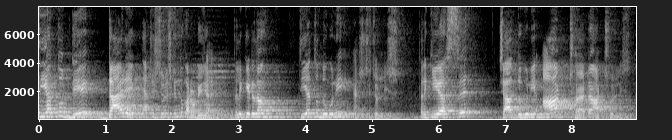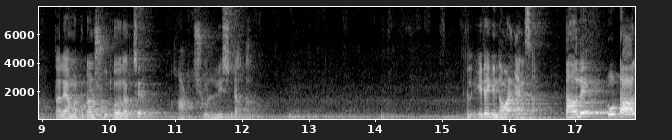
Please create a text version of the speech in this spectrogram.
তিয়াত্তর দিয়ে ডাইরেক্ট একশো ছেচল্লিশ কিন্তু কাটাটি যায়। তাহলে কেটে দাও। তিয়াত্তর দুগুনি একশো ছেচল্লিশ। তাহলে কী আসছে? চার দুগুনি আট, ছয় আটা আটচল্লিশ। তাহলে আমার টোটাল সুদ কত থাকছে? আটচল্লিশ টাকা। তাহলে এটাই কিন্তু আমার অ্যান্সার তাহলে টোটাল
